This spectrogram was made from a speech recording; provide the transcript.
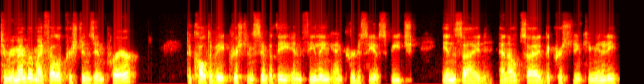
to remember my fellow Christians in prayer, to cultivate Christian sympathy in feeling and courtesy of speech inside and outside the Christian community,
